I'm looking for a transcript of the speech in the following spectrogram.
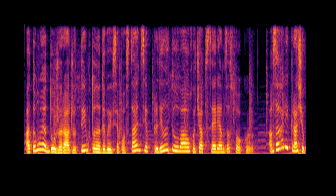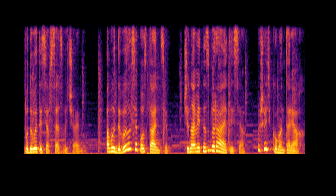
а тому я дуже раджу тим, хто не дивився повстанців, приділити увагу хоча б серіям за сокою. А взагалі краще подивитися все, звичайно. А ви дивилися повстанців? Чи навіть не збираєтеся? Пишіть в коментарях.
